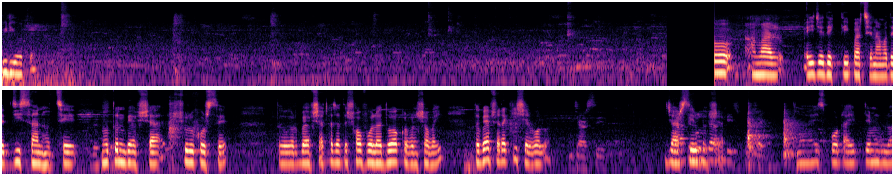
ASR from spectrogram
ভিডিওতে। আমার এই যে দেখতেই পাচ্ছেন আমাদের জিসান হচ্ছে নতুন ব্যবসা শুরু করছে। তো ওর ব্যবসাটা যাতে সফল হয় দোয়া করবেন সবাই। তো ব্যবসাটা কিসের বলো? জার্সির ব্যবসা। হ্যাঁ স্পোর্ট আইটেমগুলো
